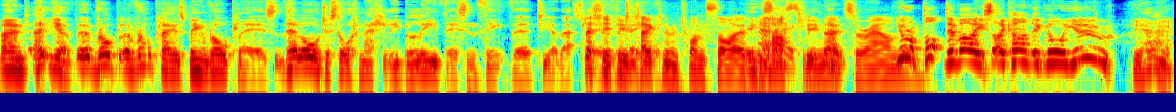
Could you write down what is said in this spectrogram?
And uh, yeah, but role uh, role players being role players, they'll all just automatically believe this and think that you know that's Especially if you've taken them to one side and passed a Exactly, few yeah. notes around. You're a plot device. I can't ignore you. yeah,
